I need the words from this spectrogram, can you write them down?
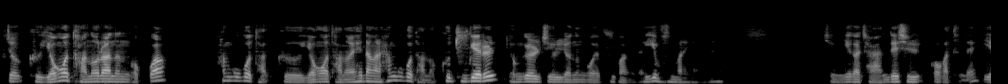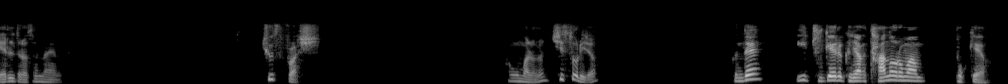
그저 그 영어 단어라는 것과 한국어 다, 그 영어 단어에 해당하는 한국어 단어 그 두 개를 연결 지으려는 거에 불과합니다. 이게 무슨 말이냐면 지금 이해가 잘 안 되실 것 같은데 예를 들어 설명해 볼게요. toothbrush 한국말로는 칫솔이죠. 근데 이 두 개를 그냥 단어로만 볼게요.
